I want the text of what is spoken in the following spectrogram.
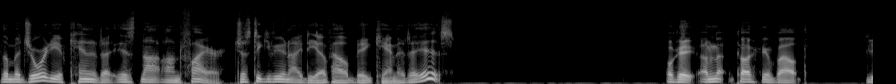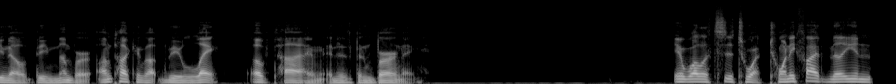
the majority of Canada is not on fire. Just to give you an idea of how big Canada is. Okay, I'm not talking about, you know, the number. I'm talking about the length of time it has been burning. Yeah, well, it's it's what 25 million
